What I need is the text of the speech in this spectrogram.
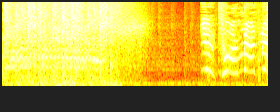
Ah! You torment me!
